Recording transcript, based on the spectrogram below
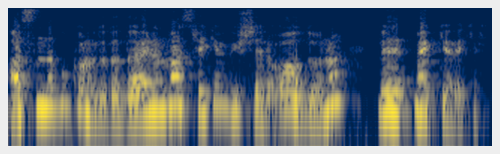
Aslında bu konuda da dayanılmaz çekim güçleri olduğunu belirtmek gerekir.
